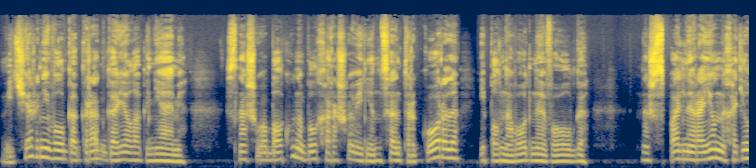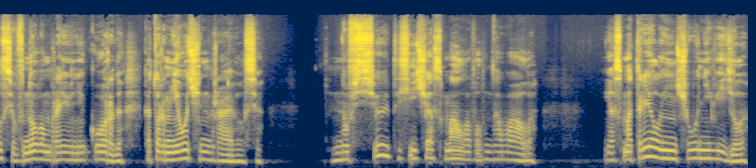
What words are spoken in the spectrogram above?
Вечерний Волгоград горел огнями — с нашего балкона был хорошо виден центр города и полноводная Волга. Наш спальный район находился в новом районе города, который мне очень нравился. Но все это сейчас мало волновало. Я смотрела и ничего не видела.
